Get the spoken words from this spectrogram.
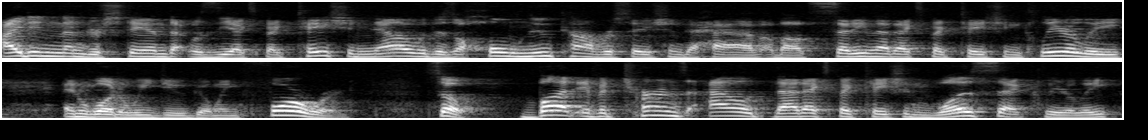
I didn't understand that was the expectation, now there's a whole new conversation to have about setting that expectation clearly and what do we do going forward. So, but if it turns out that expectation was set clearly,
